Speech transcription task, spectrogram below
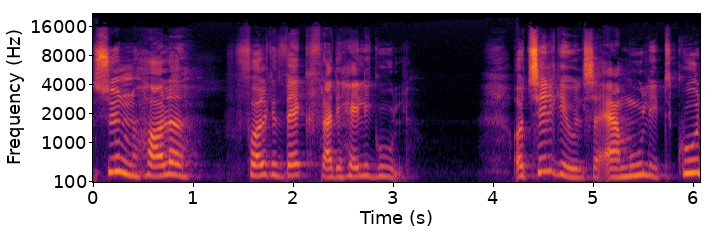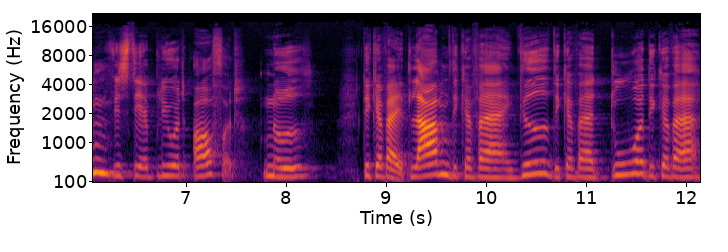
Synden holder folket væk fra det hellige gul. Og tilgivelse er muligt kun, hvis det er blevet offeret noget. Det kan være et lam, det kan være en ged, det kan være duer, det kan være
